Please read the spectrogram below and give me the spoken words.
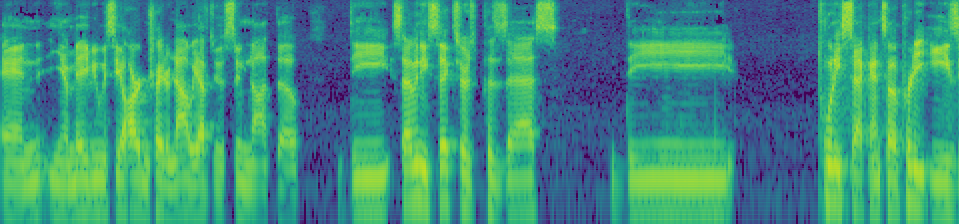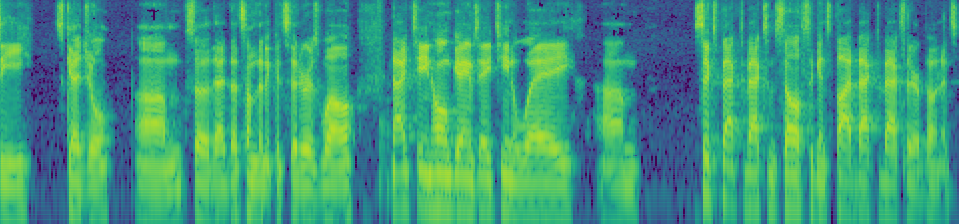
And, you know, maybe we see a Harden trade or not. We have to assume not, though. The 76ers possess the 22nd, so a pretty easy schedule. Um, so that that's something to consider as well. 19 home games, 18 away, um, six back to backs themselves against five back to backs of their opponents.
